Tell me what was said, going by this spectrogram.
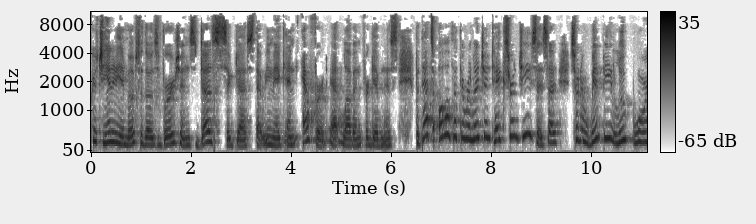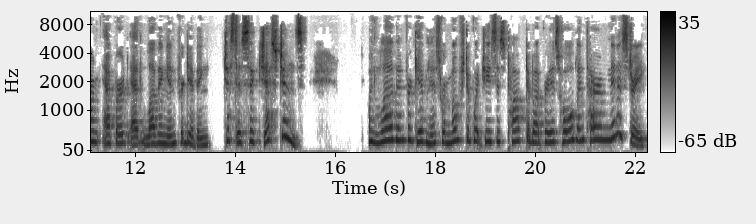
Christianity in most of those versions does suggest that we make an effort at love and forgiveness. But that's all that the religion takes from Jesus, a sort of wimpy, lukewarm effort at loving and forgiving, just as suggestions. When love and forgiveness were most of what Jesus talked about for his whole entire ministry.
